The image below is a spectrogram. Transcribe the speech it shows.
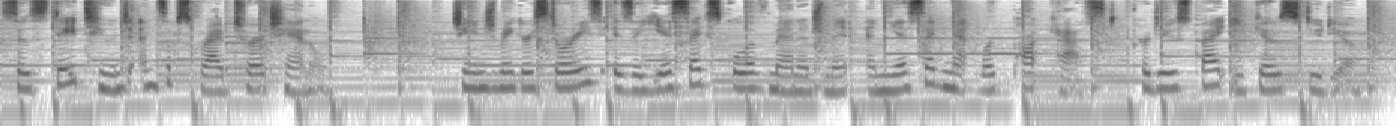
So stay tuned and subscribe to our channel. Changemaker Stories is a IÉSEG School of Management and IÉSEG Network podcast produced by ECO Studio.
